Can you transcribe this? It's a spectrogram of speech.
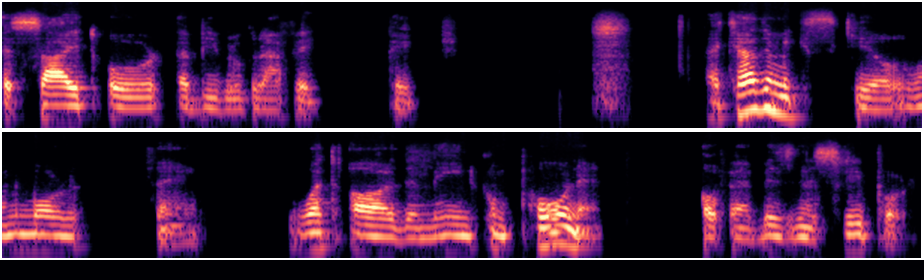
a site or a bibliographic page. Academic skill, one more thing. What are the main components of a business report?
